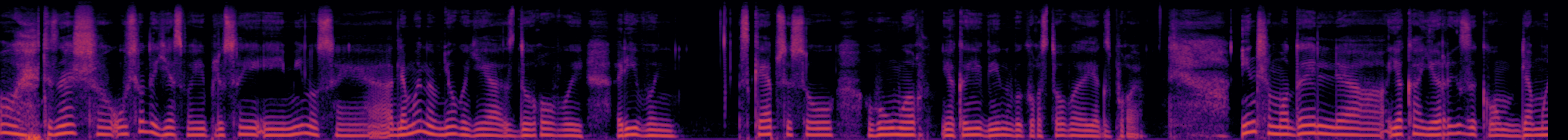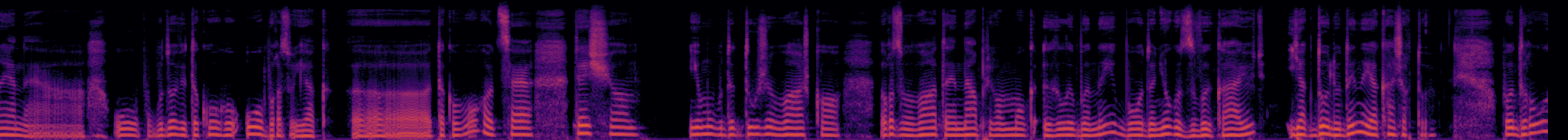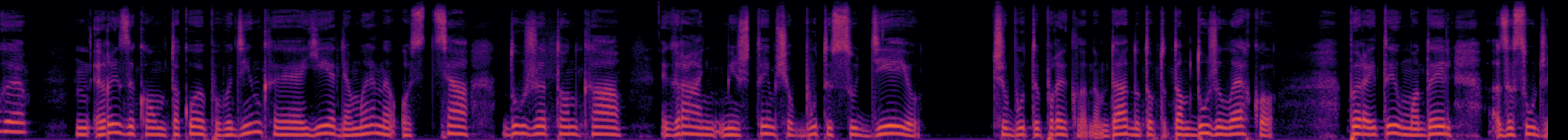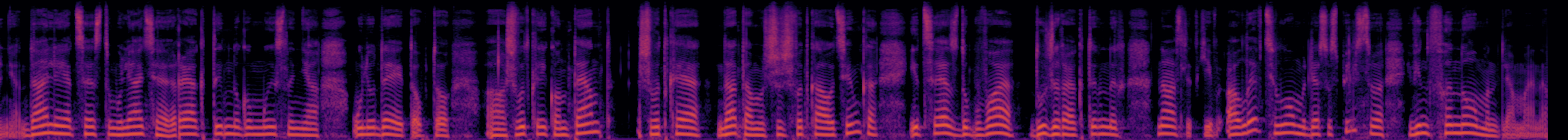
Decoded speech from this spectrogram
Ой, ти знаєш, усюди є свої плюси і мінуси. Для мене в нього є здоровий рівень скепсису, гумор, який він використовує як зброю. Інша модель, яка є ризиком для мене у побудові такого образу, як е, такового, це те, що йому буде дуже важко розвивати напрямок глибини, бо до нього звикають як до людини, яка жартує. По-друге, ризиком такої поведінки є для мене ось ця дуже тонка грань між тим, щоб бути суддєю чи бути прикладом. Да? Ну, тобто там дуже легко перейти в модель засудження. Далі це стимуляція реактивного мислення у людей, тобто швидкий контент. Швидке, да, там швидка оцінка, і це здобуває дуже реактивних наслідків. Але в цілому для суспільства він феномен для мене.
